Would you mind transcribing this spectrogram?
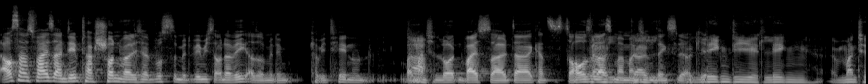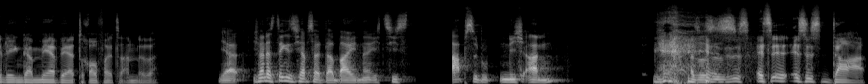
Ausnahmsweise an dem Tag schon, weil ich halt wusste, mit wem ich da unterwegs, also mit dem Kapitän und bei Ah. manchen Leuten weißt du halt, da kannst du es zu Hause lassen, bei manchen da denkst du dir, okay. Legen die, legen, manche legen da mehr Wert drauf als andere. Ja, ich meine, das Ding ist, ich hab's halt dabei, ne? Ich zieh's absolut nicht an. Also es es, ist, es, ist, es ist da.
